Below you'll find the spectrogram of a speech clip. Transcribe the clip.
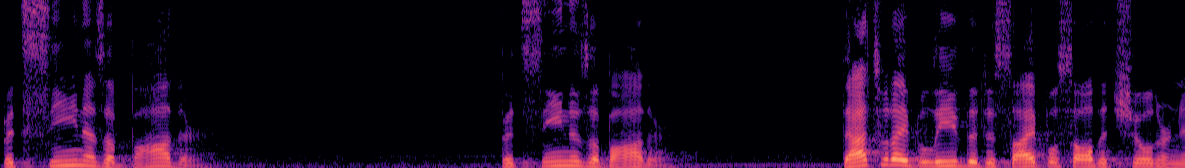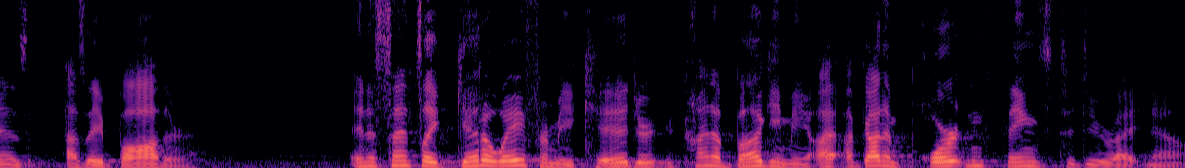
but seen as a bother. But seen as a bother. That's what I believe the disciples saw the children as, as a bother. In a sense, like, get away from me, kid. You're, you're kind of bugging me. I, I've got important things to do right now.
